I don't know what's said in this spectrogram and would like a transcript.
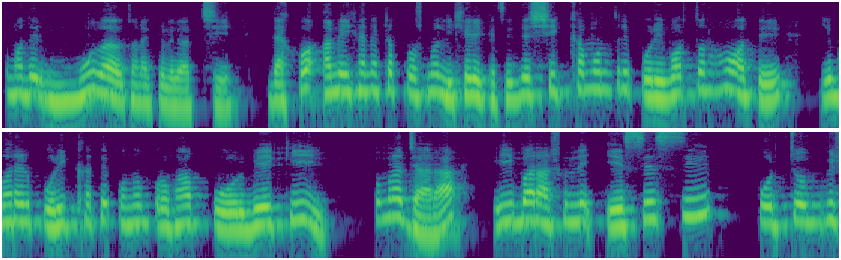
তোমাদের মূল আলোচনায় চলে যাচ্ছি। দেখো, আমি এখানে একটা প্রশ্ন লিখে রেখেছি যে, শিক্ষামন্ত্রী পরিবর্তন হওয়াতে এবারের পরীক্ষাতে কোনো প্রভাব পড়বে কি? তোমরা যারা এইবার আসলে এসএসসি চব্বিশ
